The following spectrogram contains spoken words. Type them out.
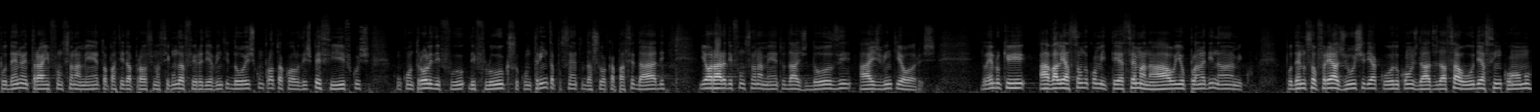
podendo entrar em funcionamento a partir da próxima segunda-feira, dia 22, com protocolos específicos, com controle de fluxo, com 30% da sua capacidade e horário de funcionamento das 12 às 20 horas. Lembro que a avaliação do comitê é semanal e o plano é dinâmico, podendo sofrer ajuste de acordo com os dados da saúde, assim como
